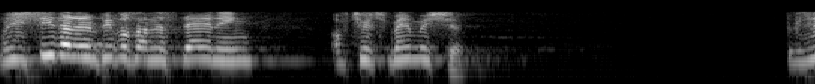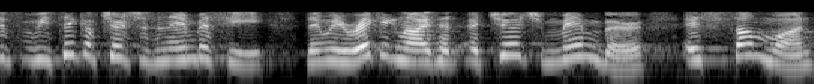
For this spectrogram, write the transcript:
And you see that in people's understanding of church membership. Because if we think of church as an embassy, then we recognize that a church member is someone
